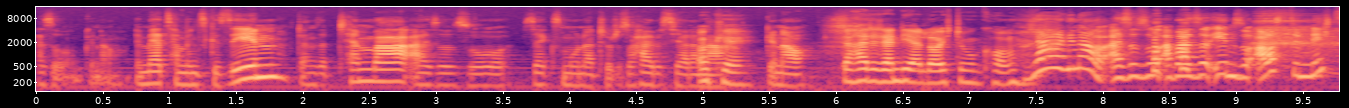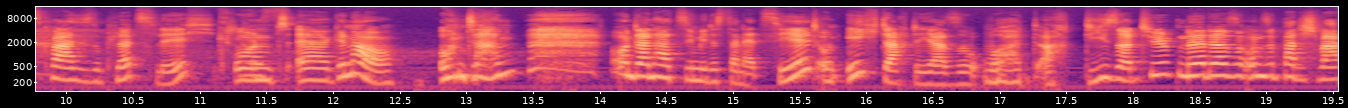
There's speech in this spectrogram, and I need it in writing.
also genau, im März haben wir uns gesehen, dann September, also so sechs Monate oder so ein halbes Jahr danach. Okay. Genau. Da hatte dann die Erleuchtung bekommen. Ja, genau. Also so, aber so eben so aus dem Nichts quasi so plötzlich. Krass. Und äh, genau. Und dann, und dann hat sie mir das dann erzählt und ich dachte ja so, boah, ach, dieser Typ, ne, der so unsympathisch war.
